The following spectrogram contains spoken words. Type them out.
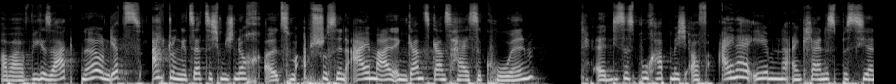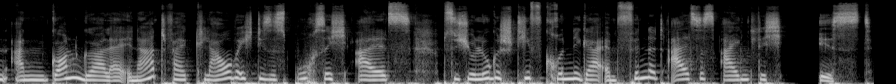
Aber wie gesagt, ne, und jetzt, Achtung, jetzt setze ich mich noch äh, zum Abschluss hin einmal in ganz, ganz heiße Kohlen. Äh, dieses Buch hat mich auf einer Ebene ein kleines bisschen an Gone Girl erinnert, weil, glaube ich, dieses Buch sich als psychologisch tiefgründiger empfindet, als es eigentlich ist.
